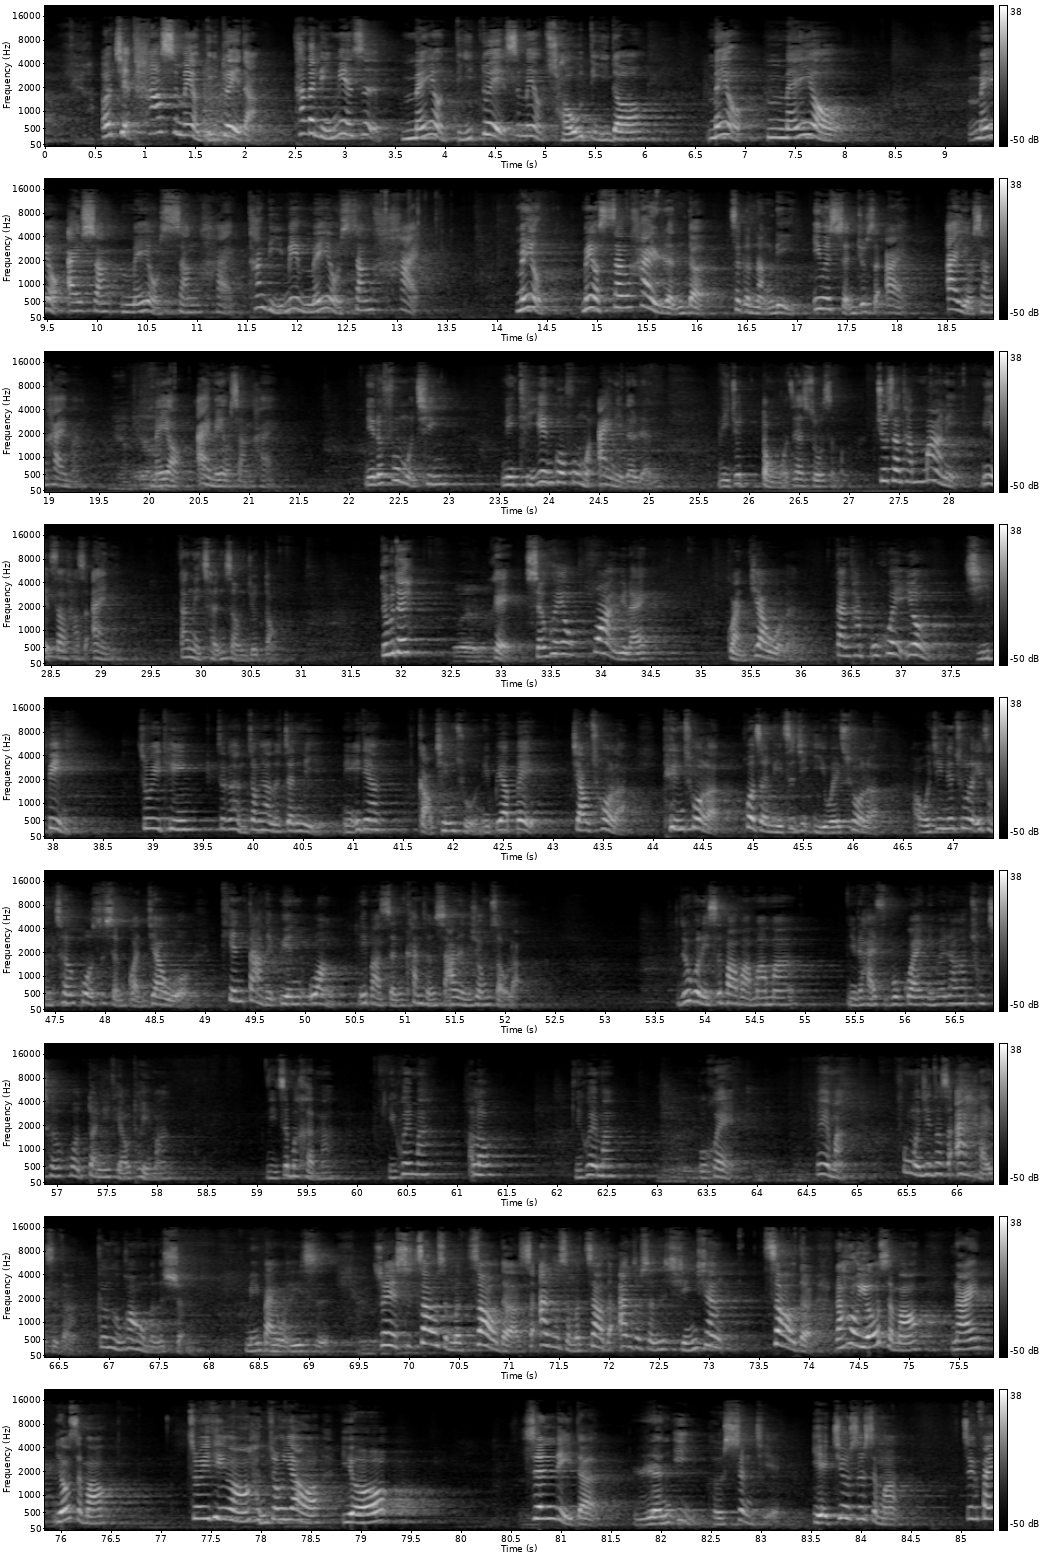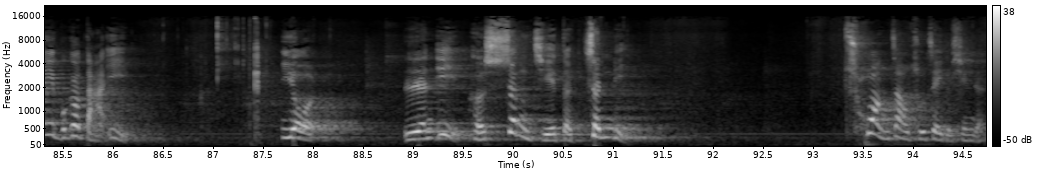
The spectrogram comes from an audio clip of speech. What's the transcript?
而且他是没有敌对的，它的里面是没有敌对，是没有仇敌的哦，没有没有没有哀伤，没有伤害，它里面没有伤害，没有没有伤害人的这个能力，因为神就是爱，爱有伤害吗？没有，没有，爱没有伤害。你的父母亲，你体验过父母爱你的人。你就懂我在说什么，就算他骂你，你也知道他是爱你。当你成熟，你就懂，对不对？对。OK，神会用话语来管教我们，但他不会用疾病。注意听，这个很重要的真理，你一定要搞清楚，你不要被教错了、听错了，或者你自己以为错了。啊，我今天出了一场车祸，是神管教我，天大的冤枉！你把神看成杀人凶手了。如果你是爸爸妈妈，你的孩子不乖，你会让他出车祸断一条腿吗？你这么狠吗？你会吗？Hello，你会吗？不会，为什么？父母亲都是爱孩子的，更何况我们的神，明白我的意思？所以是照什么造的？是按照什么造的？按照神的形象造的。然后有什么？来，有什么？注意听哦，很重要哦。有真理的仁义和圣洁，也就是什么？这个翻译不够达意，有仁义和圣洁的真理，创造出这个新人。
